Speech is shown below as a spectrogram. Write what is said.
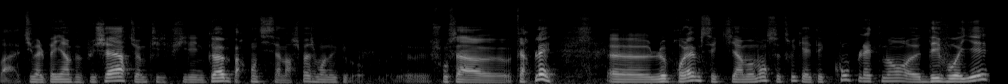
bah, tu vas le payer un peu plus cher, tu vas me filer une com, par contre si ça marche pas, je m'en occupe je trouve ça euh, fair play. Euh, le problème, c'est qu'il y a un moment, ce truc a été complètement euh, dévoyé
